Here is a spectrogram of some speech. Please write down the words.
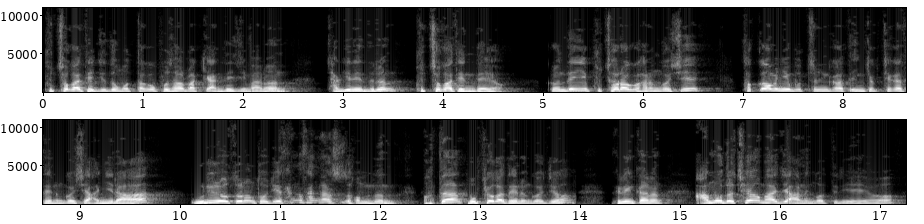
부처가 되지도 못하고 보살밖에 안 되지만은 자기네들은 부처가 된대요. 그런데 이 부처라고 하는 것이 석가모니 부처님과 같은 인격체가 되는 것이 아니라 우리로서는 도저히 상상할 수 없는 어떠한 목표가 되는 거죠. 그러니까는 아무도 체험하지 않은 것들이에요.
